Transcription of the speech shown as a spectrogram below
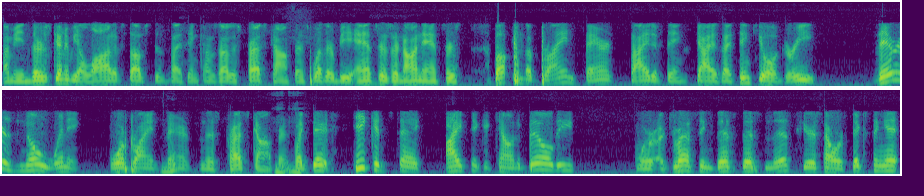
I mean, there's going to be a lot of substance, I think, comes out of this press conference, whether it be answers or non answers. But from the Brian Ferentz side of things, guys, I think you'll agree, there is no winning for Brian Ferentz in this press conference. Mm-hmm. Like, there, he could say, I think accountability, we're addressing this, this, and this. Here's how we're fixing it.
